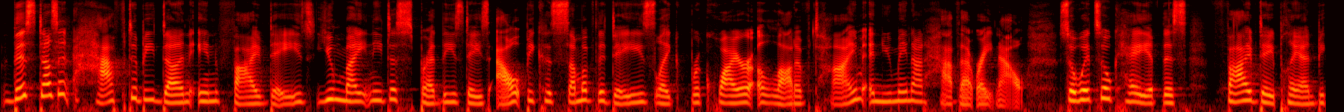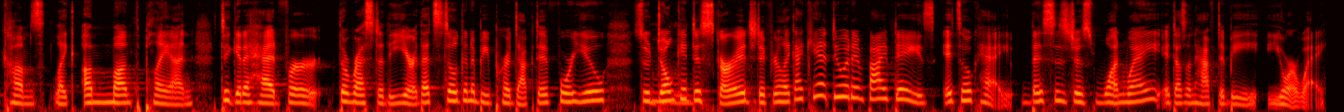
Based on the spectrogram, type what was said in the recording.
this doesn't have to be done in five days. You might need to spread these days out because some of the days like require a lot of time and you may not have that right now. So, it's okay if this five day plan becomes like a month plan to get ahead for the rest of the year. That's still going to be productive for you. So don't mm-hmm. get discouraged if you're like, I can't do it in five days. It's okay. This is just one way, it doesn't have to be your way.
